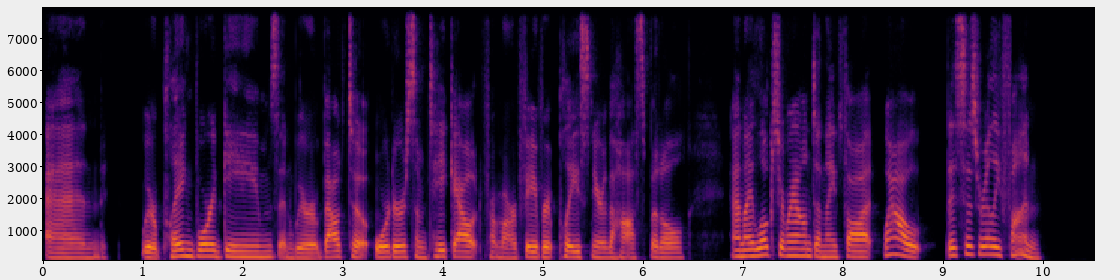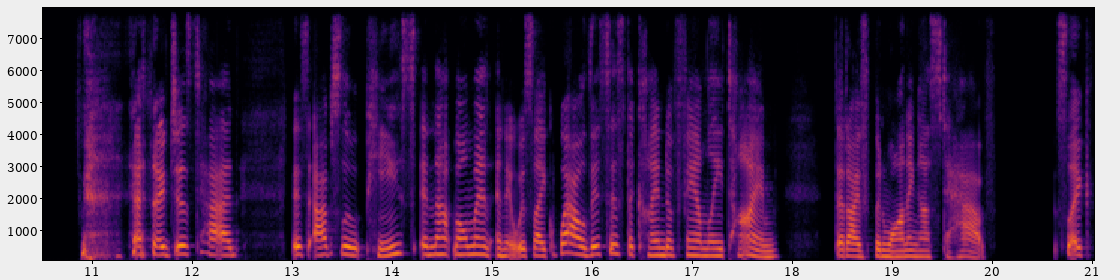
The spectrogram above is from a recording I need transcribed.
and we were playing board games, and we were about to order some takeout from our favorite place near the hospital. And I looked around and I thought, wow, this is really fun. and I just had this absolute peace in that moment. And it was like, wow, this is the kind of family time that I've been wanting us to have. It's like,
